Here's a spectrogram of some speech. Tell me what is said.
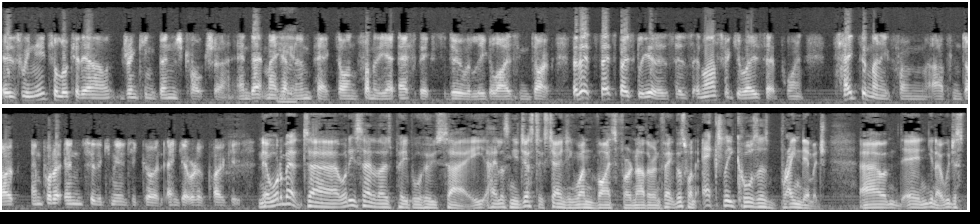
is we need to look at our drinking binge culture, and that may have Yeah. an impact on some of the aspects to do with legalizing dope. But that's that's basically it. Is, is and last week you raised that point. Take the money from uh, from dope and put it into the community good, and get rid of pokies. Now, what about uh, what do you say to those people who say, "Hey, listen, you're just exchanging one vice for another. In fact, this one actually causes brain damage, um, and you know, we just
